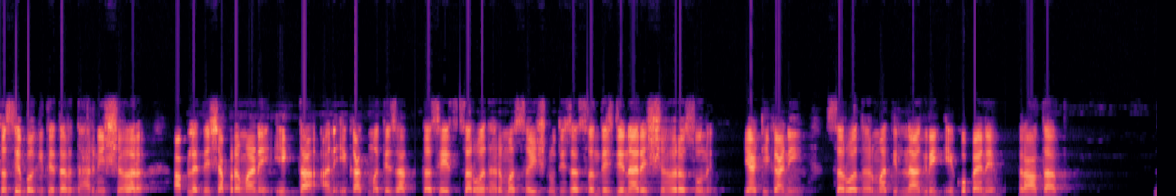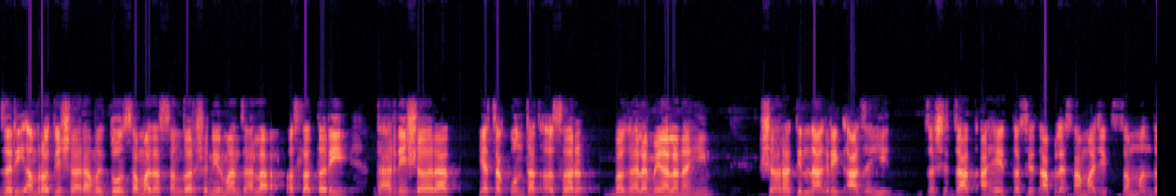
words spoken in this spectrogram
तसे बघितले तर धारणी शहर आपल्या देशाप्रमाणे एकता आणि एकात्मतेचा तसेच सर्व धर्म सहिष्णुतेचा संदेश देणारे शहर असून या ठिकाणी सर्व धर्मातील नागरिक एकोप्याने राहतात. जरी अमरावती शहरामध्ये दोन समाजात संघर्ष निर्माण झाला असला तरी धारणी शहरात याचा कोणताच असर बघायला मिळाला नाही. शहरातील नागरिक आजही जसे जात आहेत तसेच आपल्या सामाजिक संबंध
